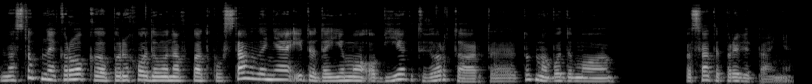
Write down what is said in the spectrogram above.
Наступний крок переходимо на вкладку Вставлення і додаємо об'єкт WordArt. Тут ми будемо писати привітання.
